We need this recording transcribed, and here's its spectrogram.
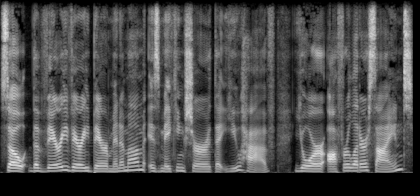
So, the very, very bare minimum is making sure that you have your offer letter signed,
